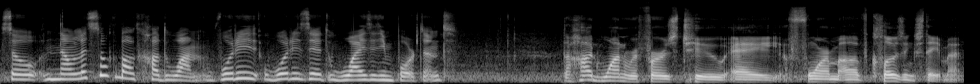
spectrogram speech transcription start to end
So, now let's talk about HUD 1. What is, what is it? Why is it important? The HUD 1 refers to a form of closing statement.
